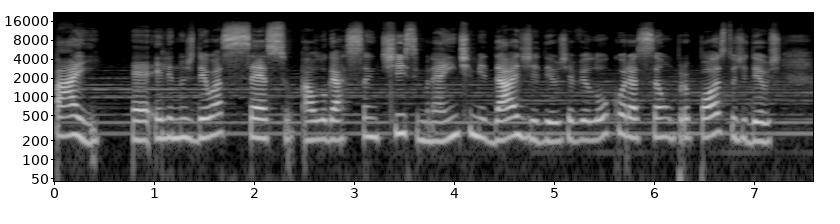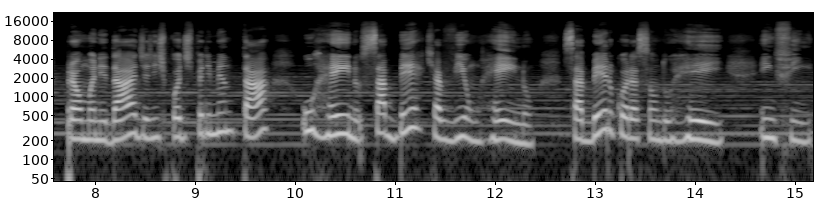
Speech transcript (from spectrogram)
Pai, é, ele nos deu acesso ao lugar santíssimo, né? A intimidade de Deus revelou o coração, o propósito de Deus para a humanidade. A gente pôde experimentar o reino, saber que havia um reino, saber o coração do rei, enfim.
